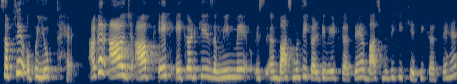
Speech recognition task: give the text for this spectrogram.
सबसे उपयुक्त है। अगर आज आप एक एकड़ के ज़मीन में इस बासमती कल्टीवेट करते हैं, बासमती की खेती करते हैं,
